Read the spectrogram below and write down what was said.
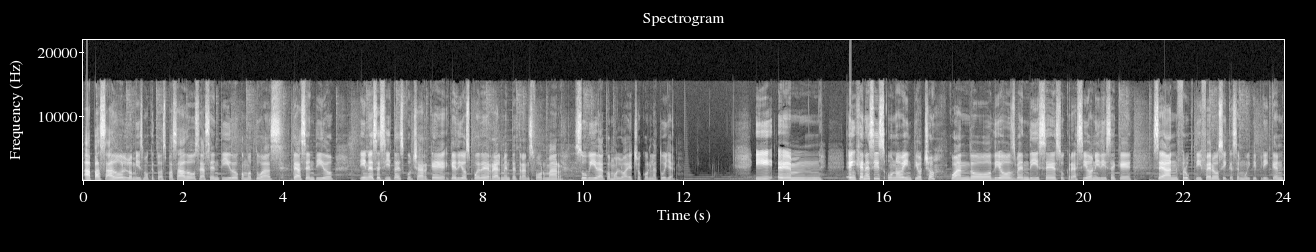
ha pasado lo mismo que tú has pasado, o se ha sentido como tú has, te has sentido, y necesita escuchar que, Dios puede realmente transformar su vida como lo ha hecho con la tuya. Y em, en Génesis 1.28, cuando Dios bendice su creación y dice que sean fructíferos y que se multipliquen,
